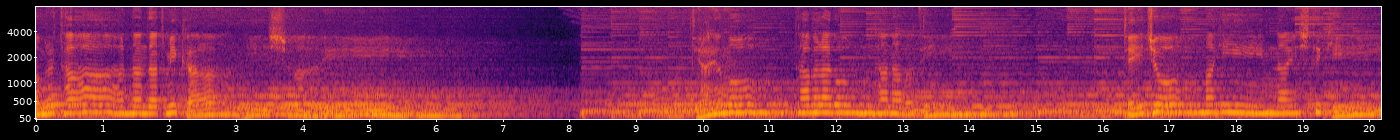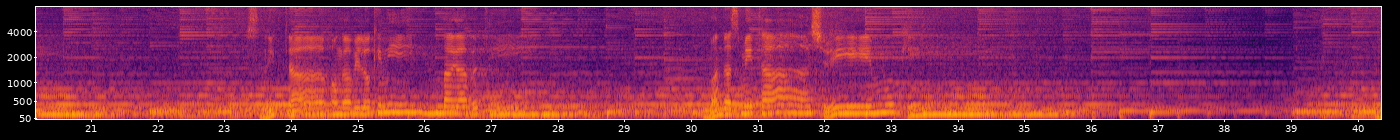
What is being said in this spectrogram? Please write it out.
Amritanandatmika Ishvari Dhyayamot Avalagundhanavati Tejo Mahim Naishtiki vilokini bhagavati Vandasmita Shri Mukhi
